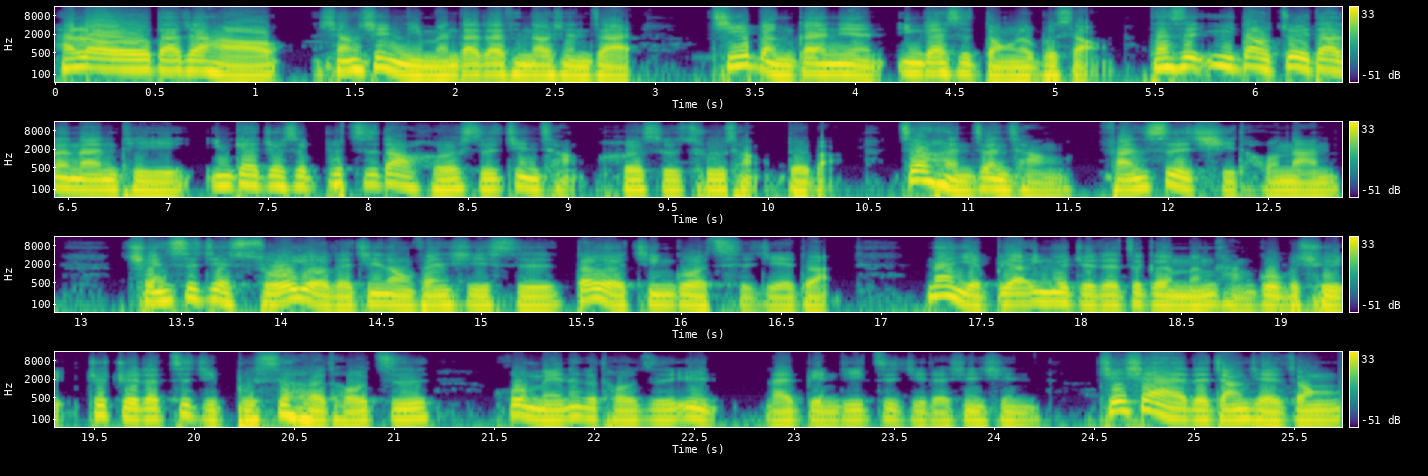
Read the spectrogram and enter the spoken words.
Hello，大家好，相信你们大家听到现在，基本概念应该是懂了不少，但是遇到最大的难题，应该就是不知道何时进场，何时出场，对吧？这很正常，凡事起头难，全世界所有的金融分析师都有经过此阶段。那也不要因为觉得这个门槛过不去，就觉得自己不适合投资或没那个投资运，来贬低自己的信心。接下来的讲解中，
